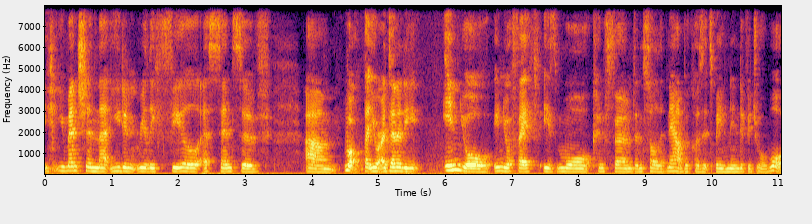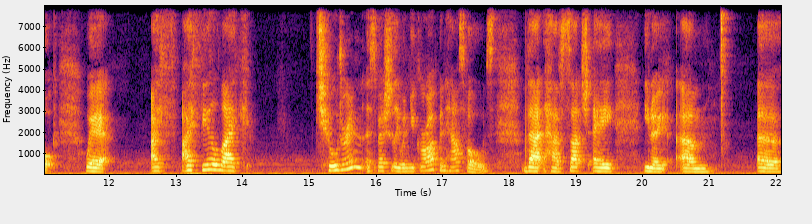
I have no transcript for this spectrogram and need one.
You mentioned that you didn't really feel a sense of, um, well, that your identity in your in your faith is more confirmed and solid now because it's been an individual walk where I, I feel like children especially when you grow up in households that have such a you know um uh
